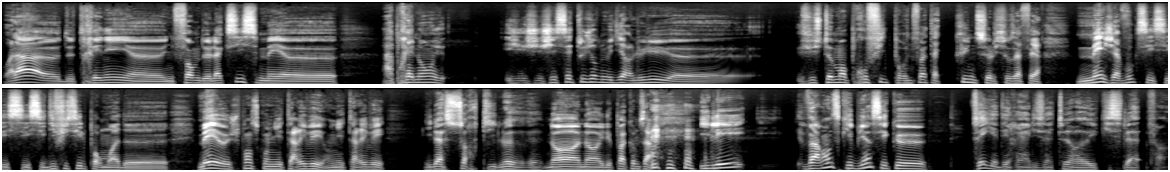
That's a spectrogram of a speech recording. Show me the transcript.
voilà, euh, de traîner euh, une forme de laxisme. Mais après, non, j'essaie toujours de me dire, Lulu, justement, profite pour une fois, t'as qu'une seule chose à faire. Mais j'avoue que c'est- difficile pour moi de. Mais euh, je pense qu'on y est arrivé, on y est arrivé. Il a sorti le. Non, non, il n'est pas comme ça. il est. Varane, ce qui est bien, c'est que. Tu sais, il y a des réalisateurs euh, qui se la. Enfin.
